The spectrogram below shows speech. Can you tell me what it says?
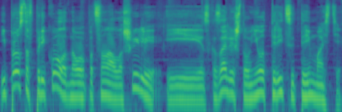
и просто в прикол одного пацана лошили и сказали, что у него 33 масти.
